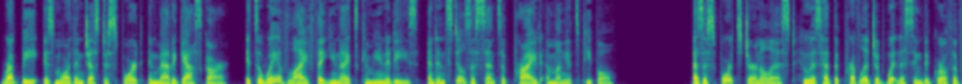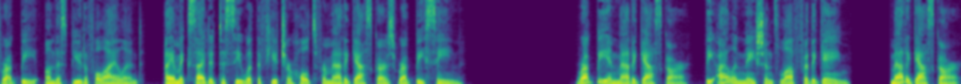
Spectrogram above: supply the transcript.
rugby is more than just a sport in Madagascar, it's a way of life that unites communities and instills a sense of pride among its people. As a sports journalist who has had the privilege of witnessing the growth of rugby on this beautiful island, I am excited to see what the future holds for Madagascar's rugby scene. Rugby in Madagascar, the island nation's love for the game. Madagascar,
